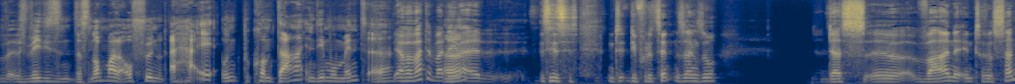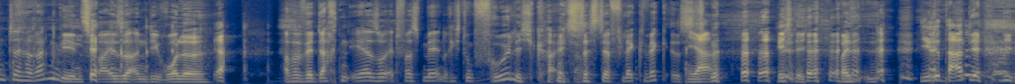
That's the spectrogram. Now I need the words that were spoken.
will diesen, das nochmal aufführen und, äh, und bekommt da in dem Moment. Äh, ja, aber warte, warte, äh, ja, die Produzenten sagen so, das äh, war eine interessante Herangehensweise ja. an die Rolle. Ja. Aber wir dachten eher so etwas mehr in Richtung Fröhlichkeit, dass der Fleck weg ist. Ja, richtig. Weil ihre Daten, die,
